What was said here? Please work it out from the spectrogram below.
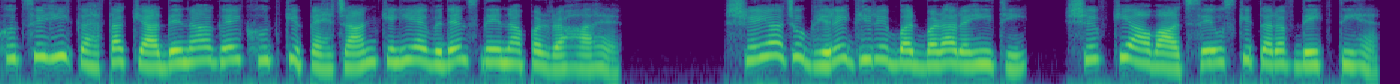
खुद से ही कहता क्या देना गए खुद की पहचान के लिए एविडेंस देना पड़ रहा है। श्रेया जो घिरे घिरे बड़बड़ा रही थी, शिव की आवाज़ से उसकी तरफ़ देखती है,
